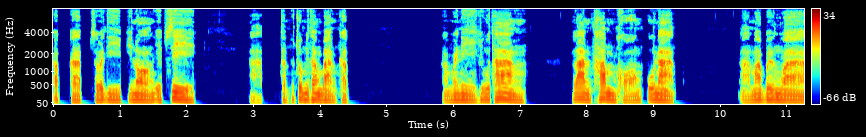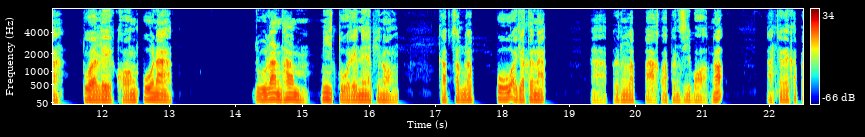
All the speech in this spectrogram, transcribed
กับกับสวัสดีพี่น้องเอฟซีท่านผู้ชมที่ทางบ้านครับอ่ามื่อนี้อยู่ทางล้านถ้ำของปูนาคมาเบิงว่าตัวเลขของปูนาคอยู่ล้านถ้ำมีตัวใดแน่พี่น้องครับสำหรับปูอายตนะอ่าเพิ่นรับปากว่าเพิ่นสิบอกเนาะอาจจะได้ก็ไป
